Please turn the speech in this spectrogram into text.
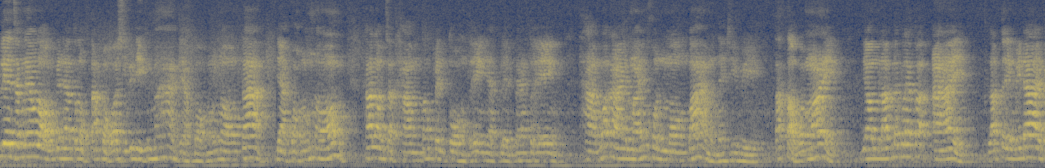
เปลี่ยนจากแนวหล่อมาเป็นแนวตลกตั๊กบอกว่าชีวิตดีขึ้นมาก อยากบอกน้องๆได้อยากบอกน้องๆ ถ้าเราจะทำต้องเป็นตัวของตัวเองอยากเปลี่ยนแปลงตัวเอง ถามว่าอายไหมคนมองบ้าเหมือนในทีวีตั๊กตอบว่าไม่ ยอมรับแรกๆก็อาย รับตัวเองไม่ได้ไป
